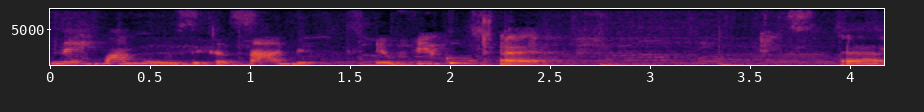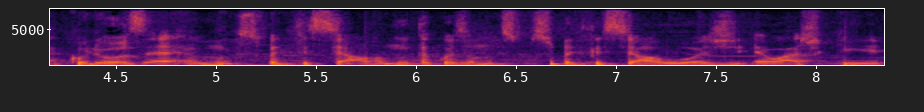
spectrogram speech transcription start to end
nem com a música, sabe? Eu fico. É. É curioso, é, é muito superficial, é muita coisa muito superficial hoje. Eu acho que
